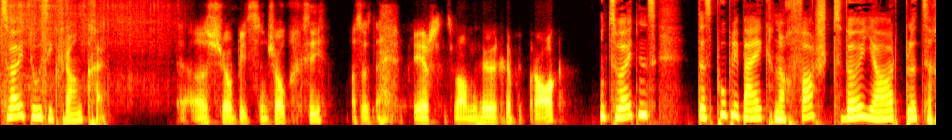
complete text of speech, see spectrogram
2000 Franken. Das war schon ein bisschen ein Schock. Also erstens mal ein höherer Betrag. Und zweitens, dass Publibike nach fast zwei Jahren plötzlich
